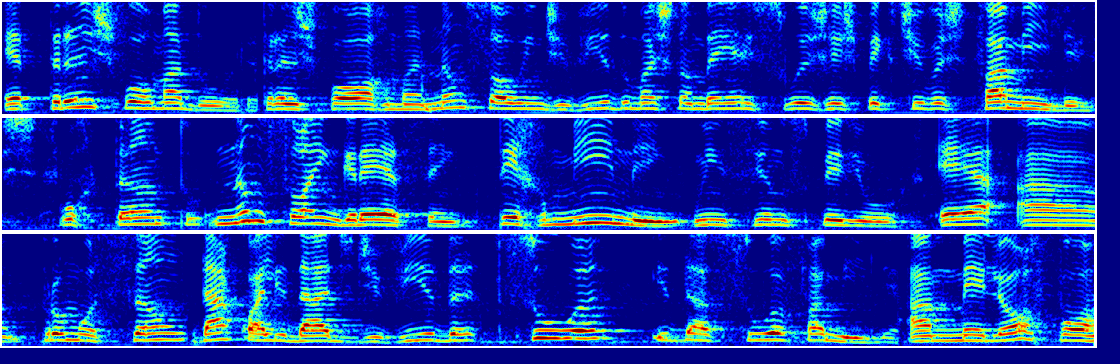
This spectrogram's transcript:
é transformadora. Transforma não só o indivíduo, mas também as suas respectivas famílias. Portanto, não só ingressem, terminem o ensino superior. É a promoção da qualidade de vida sua e da sua família. A melhor forma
